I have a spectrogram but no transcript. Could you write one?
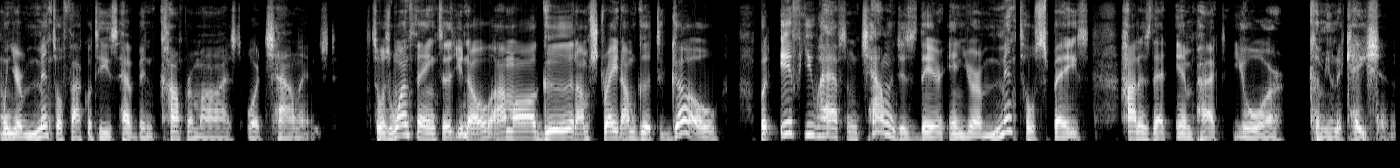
when your mental faculties have been compromised or challenged. So it's one thing to, you know, I'm all good, I'm straight, I'm good to go. But if you have some challenges there in your mental space, how does that impact your communication?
